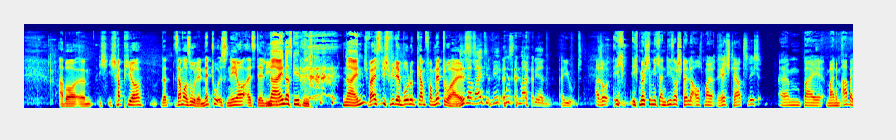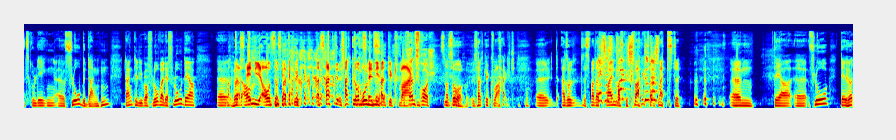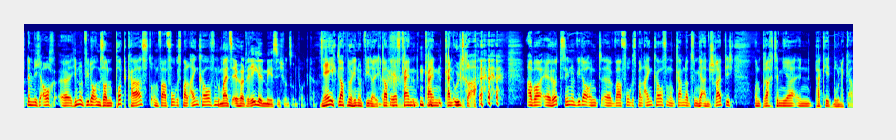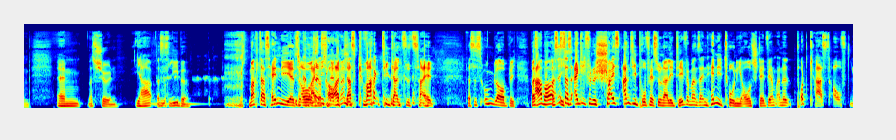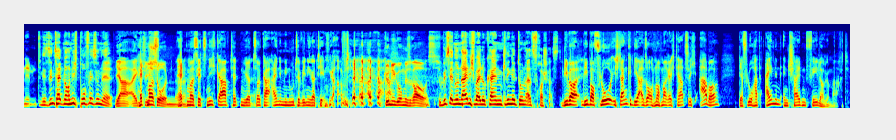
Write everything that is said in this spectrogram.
Aber ähm, ich, ich habe hier, das, sagen wir so, der Netto ist näher als der Lidl. Nein, das geht nicht. Nein. Ich weiß nicht, wie der Bohnenkampf vom Netto heißt. weite Weg muss gemacht werden. Na gut. Also ich, ich möchte mich an dieser Stelle auch mal recht herzlich ähm, bei meinem Arbeitskollegen äh, Flo bedanken. Danke, lieber Flo, weil der Flo, der äh, hört Das auch. Handy aus, das hat, ge das hat, das hat Toms. Handy hat War ein gequakt. Frosch. Ach so, es hat gequakt. Äh, also das war das Schwein, was gequakt hat, meinst du? ähm, der äh, Flo, der hört nämlich auch äh, hin und wieder unseren Podcast und war voriges Mal einkaufen. Du meinst, er hört regelmäßig unseren Podcast. Nee, ich glaube nur hin und wieder. Ich glaube, er ist kein, kein, kein Ultra. Aber er hört es hin und wieder und äh, war voriges Mal einkaufen und kam dann zu mir an den Schreibtisch und brachte mir ein Paket Bohnekamp. Ähm, Das ist schön. ja, Das ist Liebe. Mach das Handy jetzt komm aus. da Das, das quakt die ganze Zeit. Das ist unglaublich. Was, Aber was ist das eigentlich für eine scheiß Antiprofessionalität, wenn man sein Handy-Ton nicht ausstellt, während man einen Podcast aufnimmt? Wir sind halt noch nicht professionell. Ja, eigentlich hätten wir schon. ne? hätten wir es jetzt nicht gehabt, hätten wir circa eine Minute weniger Themen gehabt. Kündigung ist raus. Du bist ja nur neidisch, weil du keinen Klingelton als Frosch hast. lieber, lieber Flo, ich danke dir also auch nochmal recht herzlich, aber der Flo hat einen entscheidenden Fehler gemacht.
